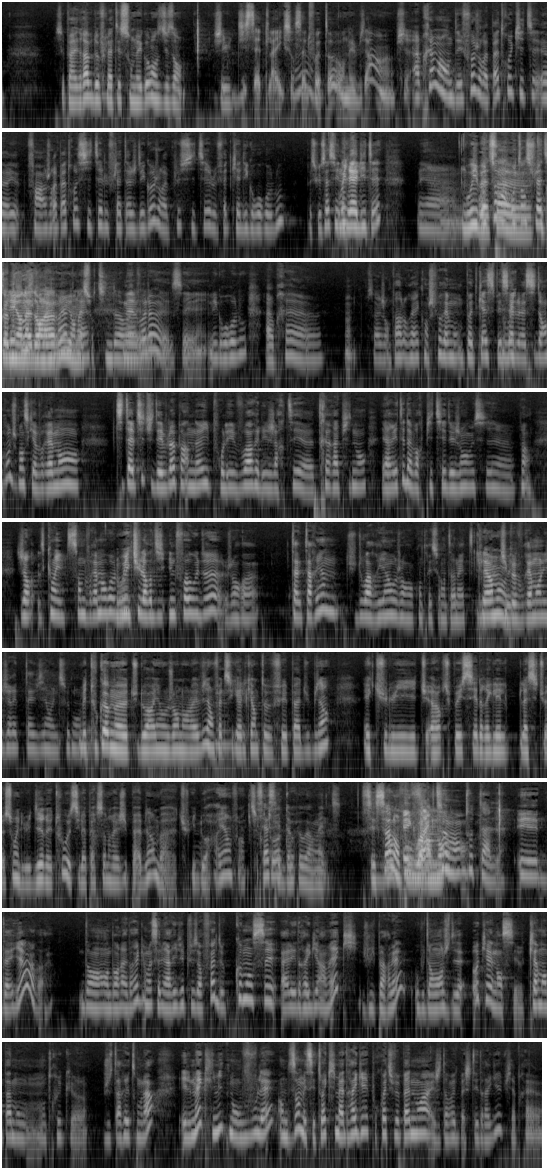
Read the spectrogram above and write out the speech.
c'est pas grave de flatter son ego en se disant j'ai eu 17 likes sur cette photo, on est bien. Puis après, moi, en défaut, j'aurais pas trop quitté. euh, Enfin, j'aurais pas trop cité le flattage d'ego, j'aurais plus cité le fait qu'il y a des gros relous. Parce que ça, c'est une Oui. réalité. Euh, Oui, bah autant, ça, autant euh, se flatter comme il y en a dans la rue, il y en a sur Tinder. Mais ouais. voilà, c'est les gros relous. Après, euh, ça, j'en parlerai quand je ferai mon podcast spécial euh, site de rencontre. Je pense qu'il y a vraiment. Petit à petit, tu développes un œil pour les voir et les jarter euh, très rapidement. Et arrêter d'avoir pitié des gens aussi. euh. Enfin, genre, quand ils te semblent vraiment relous Oui. et que tu leur dis une fois ou deux, genre. T'as t'as rien, tu dois rien aux gens rencontrés sur internet. Clairement, tu oui. peux vraiment les virer de ta vie en une seconde. Mais tout comme euh, tu dois rien aux gens dans la vie, en fait, Mm. si quelqu'un te fait pas du bien et que tu lui. tu- Alors tu peux essayer de régler la situation et de lui dire et tout, et si la personne réagit pas bien, bah tu lui dois rien. Enfin, Ça, c'est d'empowerment. C'est ça l'empowerment. Total. Et d'ailleurs, dans, dans la drague, moi, ça m'est arrivé plusieurs fois de commencer à aller draguer un mec. Je lui parlais. Au bout d'un moment, je disais, ok, non, c'est clairement pas mon, mon truc. euh, juste arrêtons là. Et le mec, limite, m'en voulait en me disant, mais c'est toi qui m'as dragué. Pourquoi tu veux pas de moi? Et j'étais en mode, bah, je t'ai dragué. Puis après, euh,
